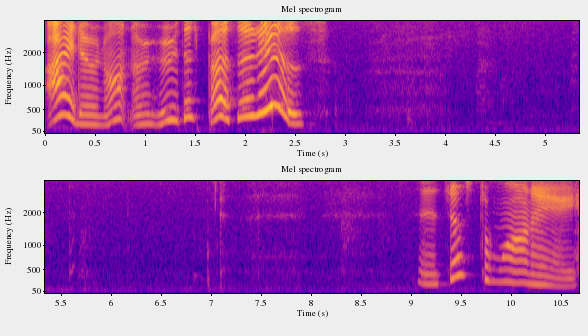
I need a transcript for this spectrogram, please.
I do not know who this person is. It's just a one A.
